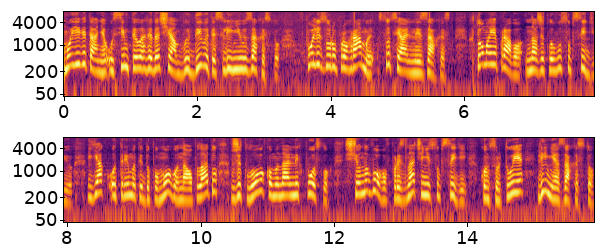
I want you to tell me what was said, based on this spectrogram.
Мої вітання усім телеглядачам. Ви дивитесь лінію захисту. В полі зору програми Соціальний захист. Хто має право на житлову субсидію? Як отримати допомогу на оплату житлово-комунальних послуг? Що нового в призначенні субсидій? Консультує лінія захисту.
